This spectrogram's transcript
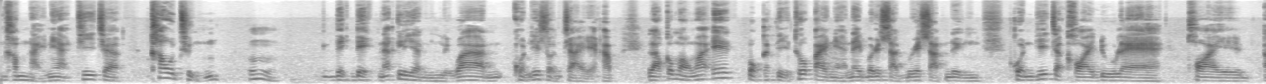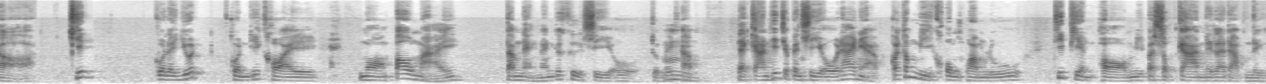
ำคำไหนเนี่ยที่จะเข้าถึงอืมเด็กๆนักเรียนหรือว่าคนที่สนใจอะครับ เราก็มองว่าเอ๊ะปกติทั่วไปเนี่ยในบริษัทบริษัทหนึ่งคนที่จะคอยดูแล คอยเออคิดกลยุทธ์ คนที่คอยมองเป้าหมาย ตำแหน่งนั้นก็คือ CEO ถูกไหมครับ แต่การที่จะเป็น CEO ได้เนี่ยก็ต้องมีองค์ความรู้ที่เพียงพอมีประสบการณ์ในระดับหนึ่ง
